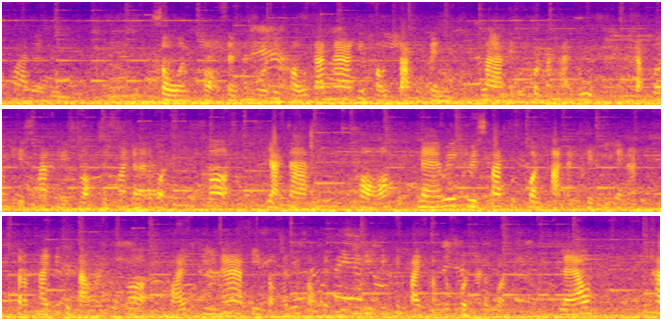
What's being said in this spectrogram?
กันดูโซนของเซนทรัลโวที่เขาด้านหน้าที่เขาจัดเป็นลานให้ทุกคนมาถ่ายรูปกับต้นคริสต์มาสหรือฉลองคริสต์มาสกันแล้วทุกคนก็อยากจะขอ Merry Christmas ทุกคนผ่านทางคลิปนี้เลยนะสำหรับใครที่ติดตามมาอยู่ก็ขอให้ปีหน้าปี 2022 เป็นปีที่ดียิ่ขึ้นไปสำหรับทุกคนนะทุกคน แล้วใคร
